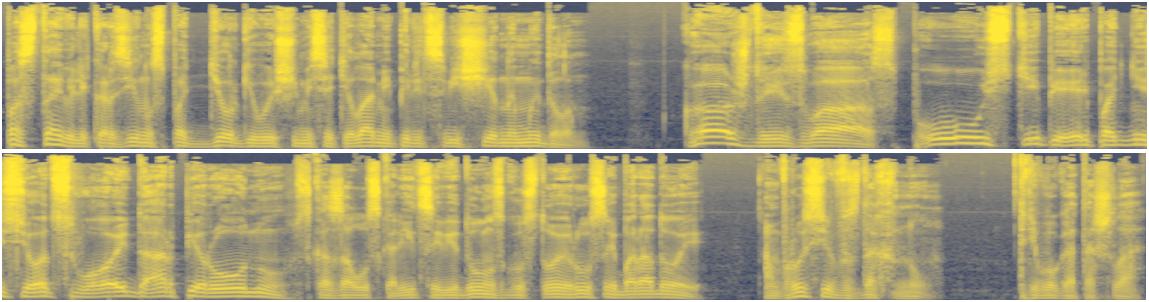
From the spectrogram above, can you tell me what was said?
поставили корзину с поддергивающимися телами перед священным идолом. «Каждый из вас пусть теперь поднесет свой дар Перуну», сказал ускалицый ведун с густой русой бородой. Амвросий вздохнул. Тревога отошла.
